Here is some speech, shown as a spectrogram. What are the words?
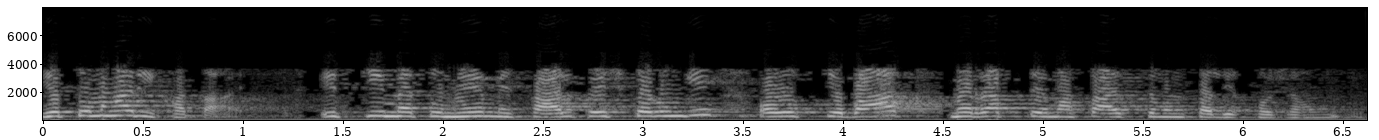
ये तुम्हारी खता है। इसकी मैं तुम्हें मिसाल पेश करूँगी और उसके बाद मैं रब्त मसाज से मुंसलिक हो जाऊँगी।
